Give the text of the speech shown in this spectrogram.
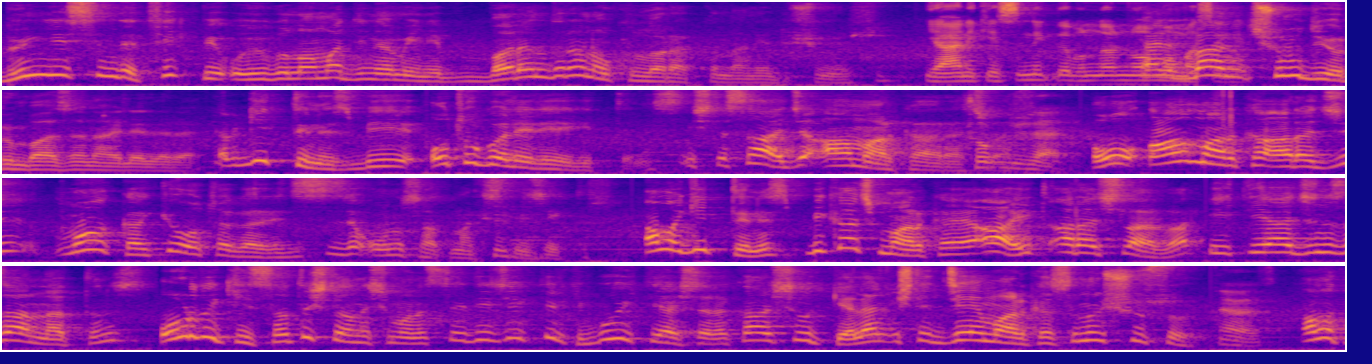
bünyesinde tek bir uygulama dinamiğini barındıran okullar hakkında ne düşünüyorsun? Yani kesinlikle bunların Yani olmaması ben gerekiyor. şunu diyorum bazen ailelere. Ya gittiniz bir otogaleriye gittiniz. İşte sadece A marka araç Çok var. güzel. O A marka aracı muhakkak ki otogalerici size onu satmak isteyecektir. Ama gittiniz birkaç markaya ait araçlar var. İhtiyacınızı anlattınız. Oradaki satış danışmanı size diyecektir ki bu ihtiyaçlara karşılık gelen işte C markasının şusu. Evet. Ama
